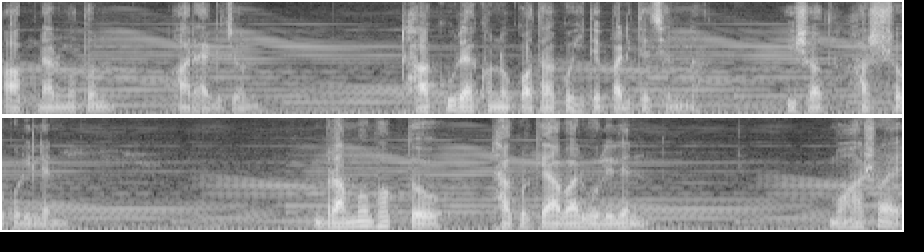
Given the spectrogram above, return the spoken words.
আপনার মতন আর একজন। ঠাকুর এখনও কথা কহিতে পারিতেছেন না। ঈষৎ হাস্য করিলেন। ব্রাহ্মভক্ত ঠাকুরকে আবার বলিলেন, মহাশয়,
